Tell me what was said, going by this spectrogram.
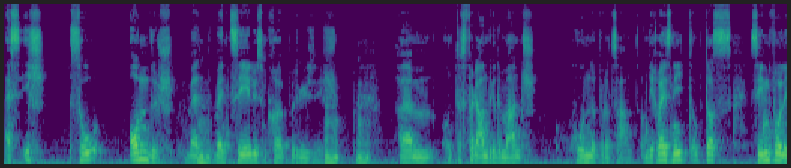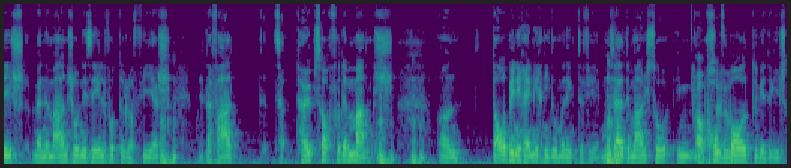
es ist so anders, wenn, Mhm. wenn die Seele aus dem Körper raus ist. Ähm, und das verändert den Menschen 100%. Und ich weiß nicht, ob das sinnvoll ist, wenn ein Mensch ohne Seele fotografierst, Mhm. weil da fehlt die Hauptsache von dem Mensch. Und da bin ich eigentlich nicht unbedingt dafür. Muss halt der Mensch so im, im Kopf behalten, wie er ist.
